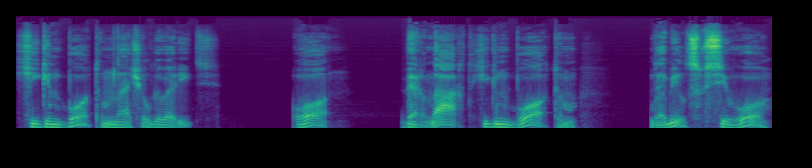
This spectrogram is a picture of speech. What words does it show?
Хиггинботом начал говорить. Он, Бернард Хиггинботом, добился всего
